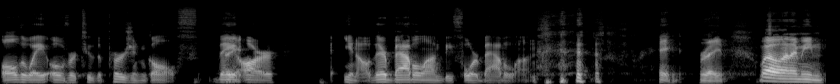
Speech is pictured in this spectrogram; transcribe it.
all the way over to the Persian Gulf. They right. are, you know, they're Babylon before Babylon. right, right. Well, and I mean,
